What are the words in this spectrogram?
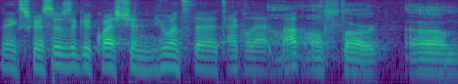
Thanks, Chris. That was a good question. Who wants to tackle that? Bob? I'll start. Um,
